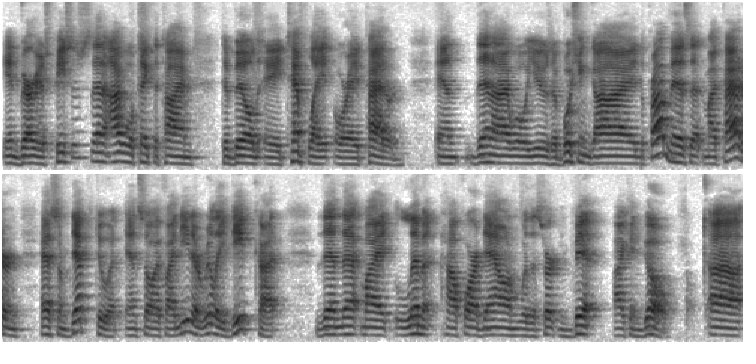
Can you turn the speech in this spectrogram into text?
in various pieces, then I will take the time to build a template or a pattern. And then I will use a bushing guide. The problem is that my pattern has some depth to it. And so if I need a really deep cut, then that might limit how far down with a certain bit I can go. Uh,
